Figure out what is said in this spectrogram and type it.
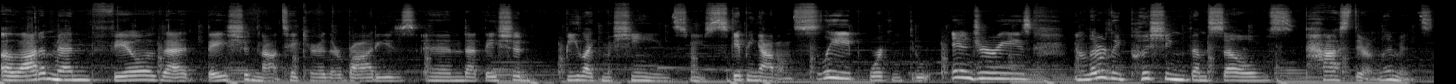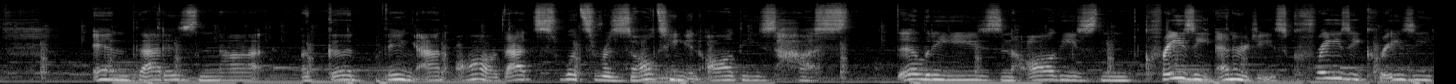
A lot of men feel that they should not take care of their bodies and that they should be like machines, skipping out on sleep, working through injuries, and literally pushing themselves past their limits. And that is not a good thing at all. That's what's resulting in all these hostilities and all these crazy energies. Crazy, crazy,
